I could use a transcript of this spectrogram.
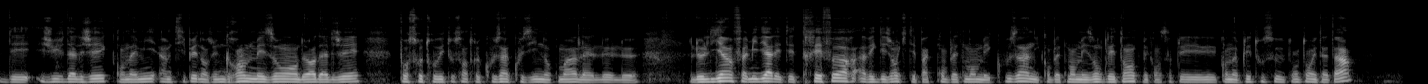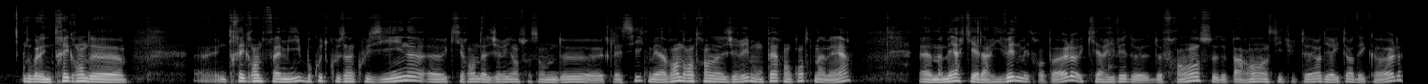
des Juifs d'Alger qu'on a mis un petit peu dans une grande maison en dehors d'Alger pour se retrouver tous entre cousins, cousines. Donc moi, le, lien familial était très fort avec des gens qui n'étaient pas complètement mes cousins, ni complètement mes oncles et tantes, mais qu'on appelait, qu'on appelait tous tonton et tata. Donc voilà, une très grande... Euh, une très grande famille, beaucoup de cousins, cousines, euh, qui rentrent d'Algérie en 62 classique. Mais avant de rentrer en Algérie, mon père rencontre ma mère. Euh, ma mère qui est l'arrivée de métropole, qui est arrivée de, France, de parents, instituteurs, directeurs d'école,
